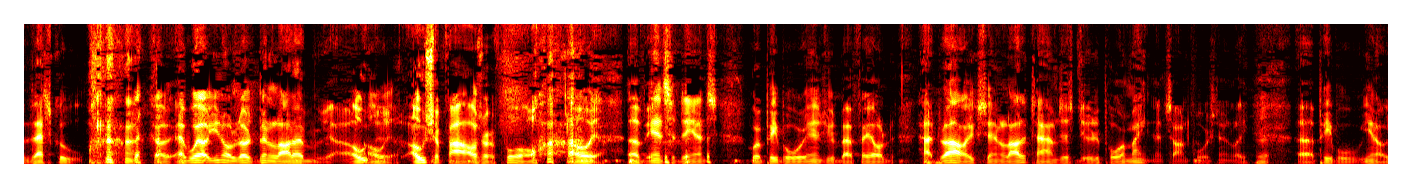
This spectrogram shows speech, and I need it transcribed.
That's cool. uh, well, you know, there's been a lot of uh, o- Oh, yeah. OSHA files are full. Oh, yeah. of incidents where people were injured by failed hydraulics, and a lot of times it's due to poor maintenance. Unfortunately, uh, people, you know,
